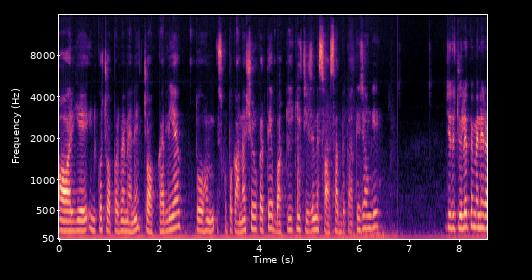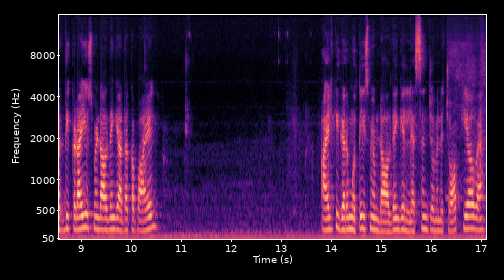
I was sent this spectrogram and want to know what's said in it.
और ये इनको चॉपर में मैंने चॉप कर लिया। तो हम इसको पकाना शुरू करते हैं। बाकी की चीज़ें मैं साथ साथ बताती जाऊँगी। जी तो चूल्हे पे मैंने रख दी कढ़ाई, उसमें डाल देंगे आधा कप आयल। आयल की गर्म होते ही इसमें हम डाल देंगे लहसुन जो मैंने चॉप किया हुआ है।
